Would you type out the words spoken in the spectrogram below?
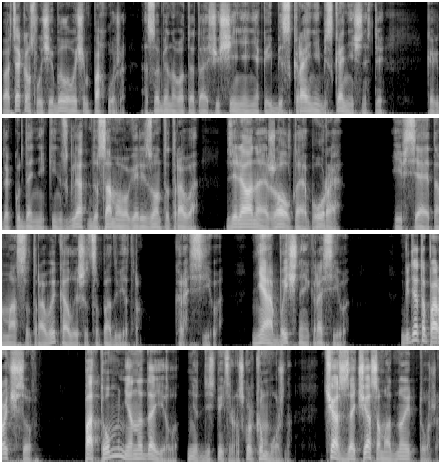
Во всяком случае, было очень похоже. Особенно вот это ощущение некой бескрайней бесконечности, когда куда ни кинь взгляд, до самого горизонта трава. Зеленая, желтая, бурая. И вся эта масса травы колышется под ветром. Красиво. Необычно и красиво. Где-то пару часов. Потом мне надоело. Нет, действительно, сколько можно. Час за часом одно и то же.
